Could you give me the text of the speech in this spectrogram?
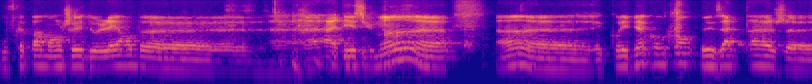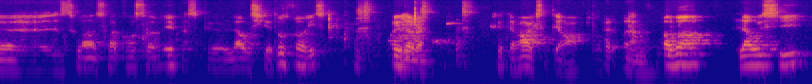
vous ne ferez pas manger de l'herbe euh, à, des humains. Hein, qu'on est bien content que les alpages soient, soient, consommés parce que là aussi, il y a d'autres risques pour les avalanches, etc. etc. Donc, voilà. On va avoir là aussi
